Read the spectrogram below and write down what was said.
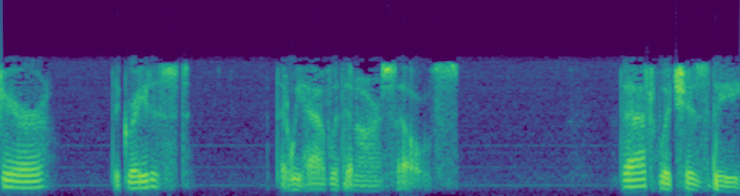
share the greatest that we have within ourselves. That which is the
